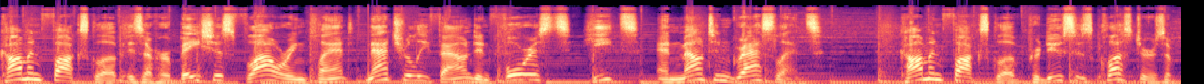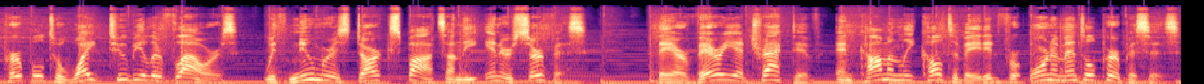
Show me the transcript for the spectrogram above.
Common foxglove is a herbaceous flowering plant naturally found in forests, heaths, and mountain grasslands. Common foxglove produces clusters of purple to white tubular flowers with numerous dark spots on the inner surface. They are very attractive and commonly cultivated for ornamental purposes.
